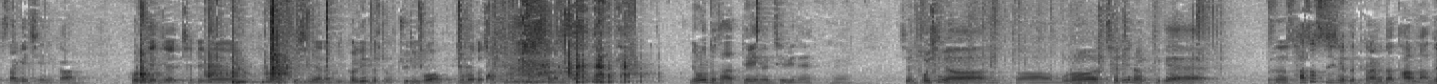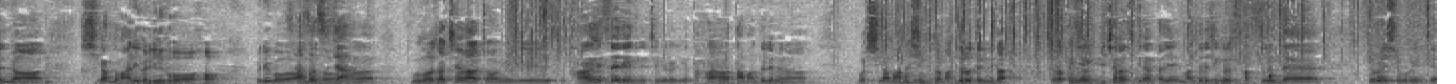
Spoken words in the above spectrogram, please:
싸게 치니까 그렇게 이제 채비를 쓰시면 밑걸림도 좀 줄이고 문어도 잡기 좀 괜찮합니다. 요것도 다 돼 있는 채비네. 네. 지금 보시면 어, 문어 채비는 크게 사서 쓰시는 게 더 편합니다. 다 만들면 시간도 많이 걸리고 그리고 사서 쓰자. 어, 문어 자체가 좀, 강하게 써야 되겠네 채비를 이거 다 하나 다 만들려면은 뭐 시간 많으신 분들 만들어도 됩니다. 저 같은 경우는 귀찮아서 그냥 다 만들어진 걸 다 쓰는데 이런 식으로 이제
